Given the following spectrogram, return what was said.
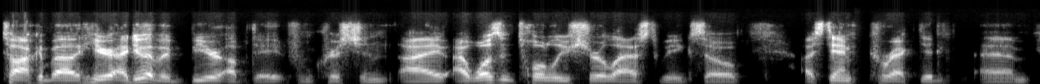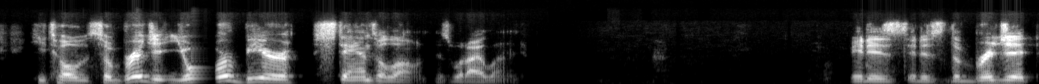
talk about here. I do have a beer update from Christian. I I wasn't totally sure last week, so I stand corrected. Um he told so Bridget, your beer stands alone, is what I learned. It is it is the Bridget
